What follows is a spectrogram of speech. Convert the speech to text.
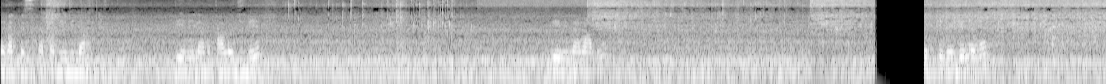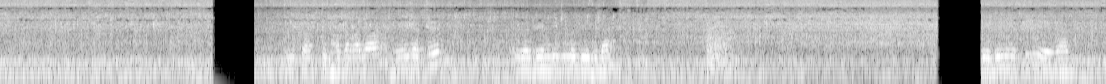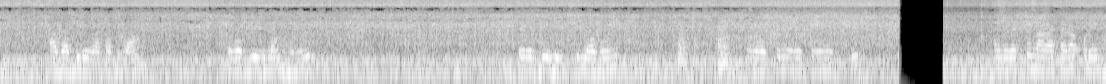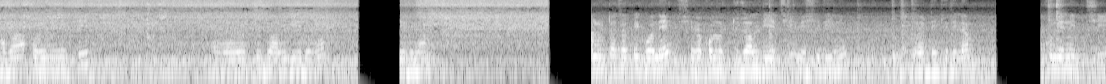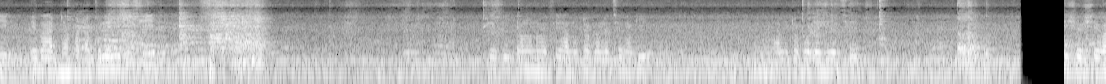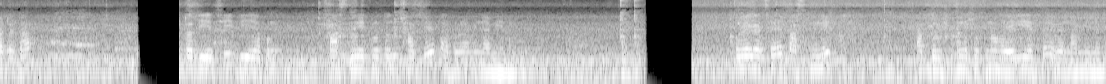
লঙ্কা তেজপাতা দিয়ে দিলাম। দিয়ে দিলাম কালো জিরে। দিয়ে দিলাম আলু। একটু ভেজে নেব। এইটা একটু ভাজা ভাজা হয়ে গেছে। এবার ভেন্ডিগুলো দিয়ে দিলাম। ভেজে নিয়েছি, এবার আদা দিয়ে বাটা দিলাম। এবার দিয়ে দিলাম হলুদ। এবার দিয়ে দিচ্ছি লবণ। এবার একটু নেড়ে চেড়ে নিচ্ছি। এবার একটু নাড়াচাড়া করে ভাজা করে নিয়েছি। এবার একটু জল দিয়ে দেবো। দিয়ে দিলাম। আলুটা যাতে গলে, সেরকম একটু জল দিয়েছি, বেশি দিইনি। এবার ঢেকে দিলাম। খুলে নিচ্ছি, এবার ঢাকাটা খুলে নিচ্ছি। দেখি কেমন হয়েছে, আলুটা গলেছে নাকি? আলুটা গলে গিয়েছে। সর্ষে বাটাটা দিয়েছি, দিয়ে এখন পাঁচ মিনিট মতন থাকবে, তারপর আমি নামিয়ে নেব। হয়ে গেছে পাঁচ মিনিট। একদম শুকনো শুকনো হয়ে গিয়েছে এবার নামিয়ে নেব।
